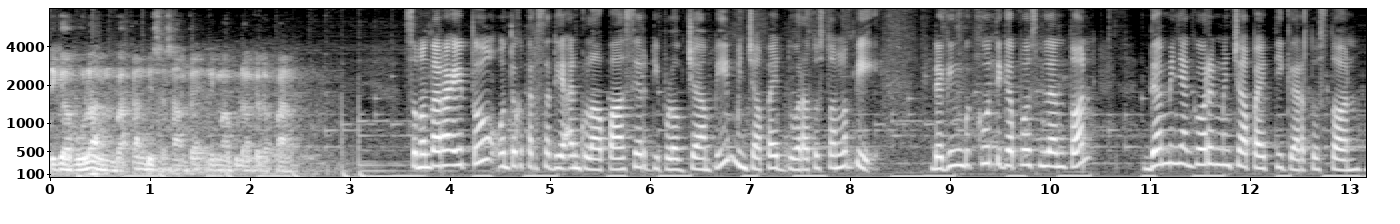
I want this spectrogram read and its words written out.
tiga eh, bulan bahkan bisa sampai lima bulan ke depan. Sementara itu, untuk ketersediaan gula pasir di Pulau Jambi mencapai 200 ton lebih, daging beku 39 ton, dan minyak goreng mencapai 300 ton.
